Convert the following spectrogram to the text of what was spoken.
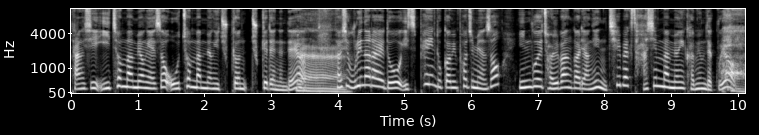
당시 2천만 명에서 5천만 명이 죽건, 죽게 됐는데요. 네. 당시 우리나라에도 이 스페인 독감이 퍼지면서 인구의 절반 가량인 740만 명이 감염됐고요. 아.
